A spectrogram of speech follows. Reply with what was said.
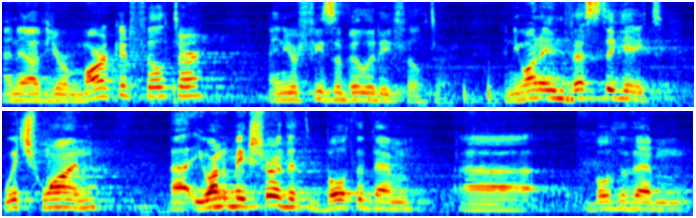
and you have your market filter and your feasibility filter. And you want to investigate which one, uh, you want to make sure that both of them, uh, both of them,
